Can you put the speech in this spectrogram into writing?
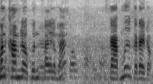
มันคำแล้วเพิ่นไปหรอมะกราบมือก็ได้ดอก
